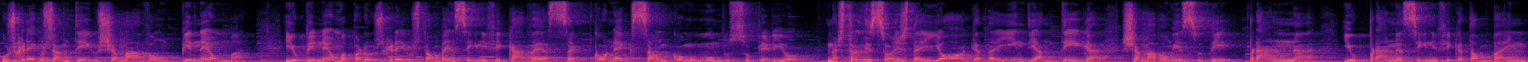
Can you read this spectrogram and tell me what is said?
Os gregos antigos chamavam pneuma, e o pneuma para os gregos também significava essa conexão com o mundo superior. Nas tradições da yoga da Índia antiga, chamavam isso de prana, e o prana significa também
